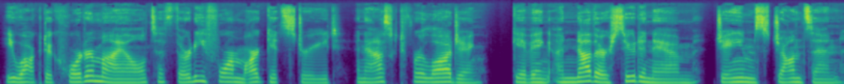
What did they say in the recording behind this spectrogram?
He walked a quarter mile to 34 Market Street and asked for lodging, giving another pseudonym, James Johnson.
